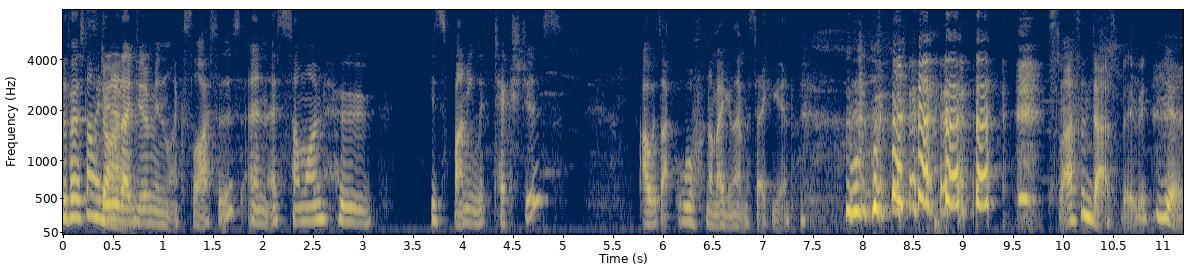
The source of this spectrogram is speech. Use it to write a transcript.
the first time I did it, I did them in like slices, and as someone who is funny with textures, I was like, "Oof, not making that mistake again." Slice and dice, baby. Yeah,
